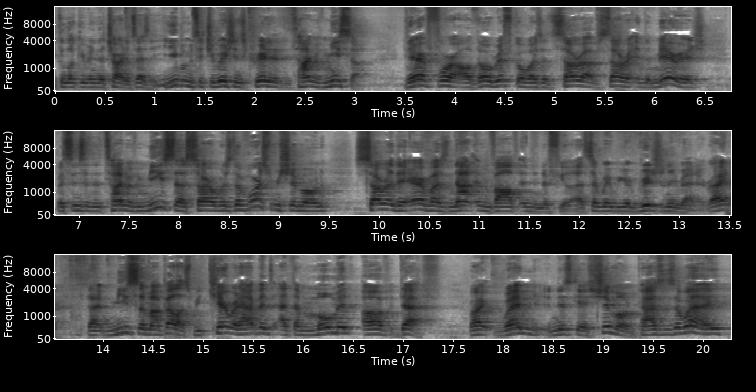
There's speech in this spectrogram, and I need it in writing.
You can look even in the chart, it says it. Yibum situation is created at the time of Misa. Therefore, although Rivka was a Sarah of Sarah in the marriage, but since at the time of Misa, Sarah was divorced from Shimon, Sarah the Erva is not involved in the Nefila. That's the way we originally read it, right? That Misa Mapelas, we care what happens at the moment of death, right? When, in this case, Shimon passes away,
